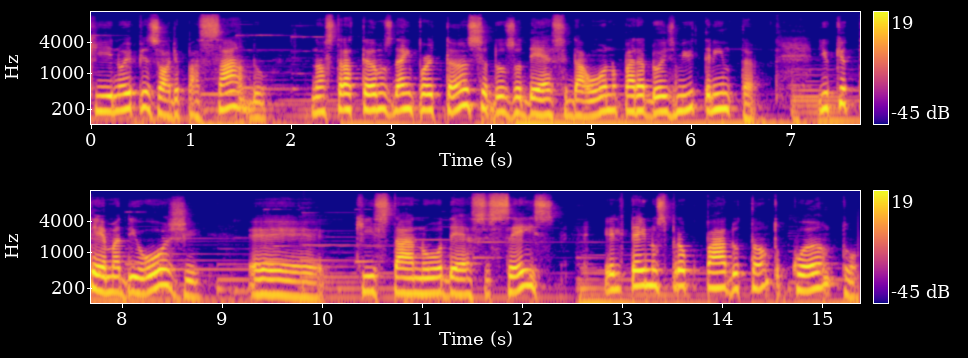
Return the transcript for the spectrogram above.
que no episódio passado nós tratamos da importância dos ODS da ONU para 2030 e o que o tema de hoje, é, que está no ODS 6, ele tem nos preocupado tanto quanto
